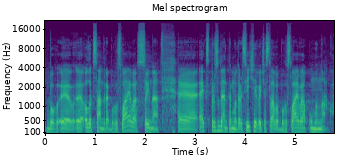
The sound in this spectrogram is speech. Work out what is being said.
Бог... е, е, Олександра Богослаєва, сина е, екс-президента Моторсічі В'ячеслава Богослаєва у Монако.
